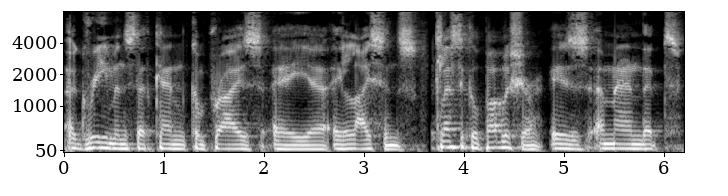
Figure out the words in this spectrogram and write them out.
agreements that can comprise a uh, a license. Classical publisher is a man that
